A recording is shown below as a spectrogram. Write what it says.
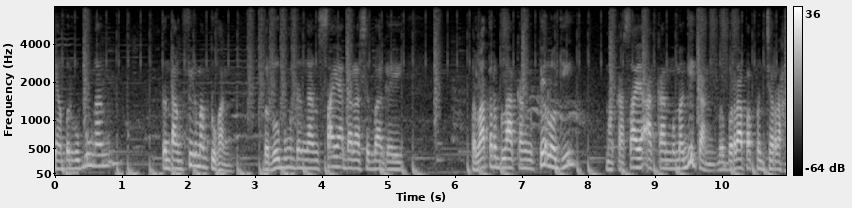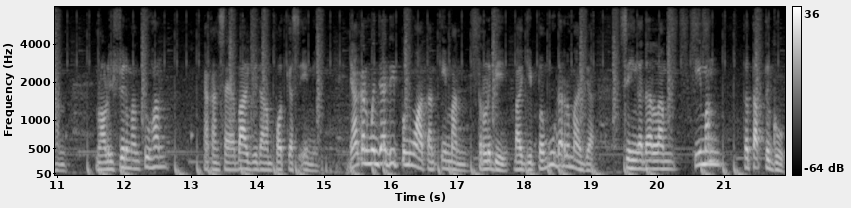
yang berhubungan tentang firman Tuhan. Berhubung dengan saya adalah sebagai berlatar belakang teologi, maka saya akan membagikan beberapa pencerahan melalui firman Tuhan yang akan saya bagi dalam podcast ini yang akan menjadi penguatan iman terlebih bagi pemuda remaja sehingga dalam iman tetap teguh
